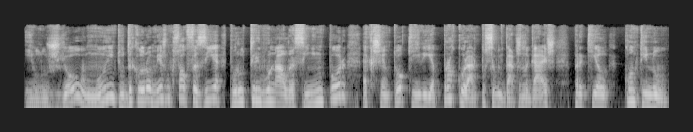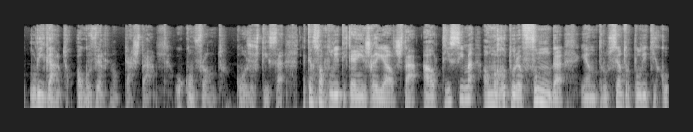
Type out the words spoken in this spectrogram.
elogiou-o muito, declarou mesmo que só o fazia por o tribunal assim impor, acrescentou que iria procurar possibilidades legais para que ele continue ligado ao governo. Cá está o confronto com a justiça. A tensão política em Israel está altíssima, há uma ruptura funda entre o centro político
